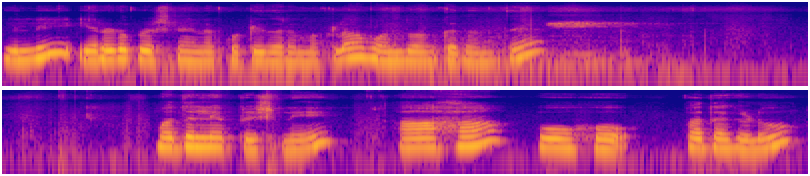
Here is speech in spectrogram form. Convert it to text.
ಇಲ್ಲಿ ಎರಡು ಪ್ರಶ್ನೆಯನ್ನು ಕೊಟ್ಟಿದ್ದಾರೆ ಮಕ್ಕಳ, ಒಂದು ಅಂಕದಂತೆ. ಮೊದಲನೇ ಪ್ರಶ್ನೆ, ಆಹಾ, ಓಹೋ ಪದಗಳು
